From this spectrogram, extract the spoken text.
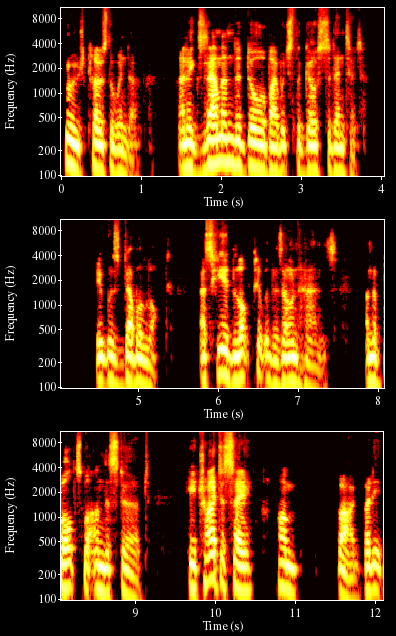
Scrooge closed the window and examined the door by which the ghost had entered. It was double locked, as he had locked it with his own hands, and the bolts were undisturbed. He tried to say humbug, but it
